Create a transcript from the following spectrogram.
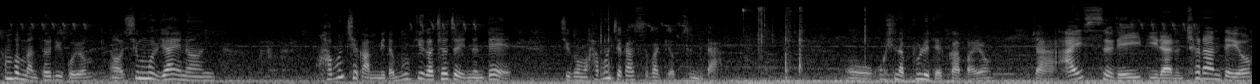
한 분만 드리고요. 어, 식물 야에는 화분 채 갑니다. 물기가 젖어 있는데 지금 화분 채 갈 수밖에 없습니다. 어, 혹시나 분리될까 봐요. 자, 아이스 레이디라는 철한데요.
